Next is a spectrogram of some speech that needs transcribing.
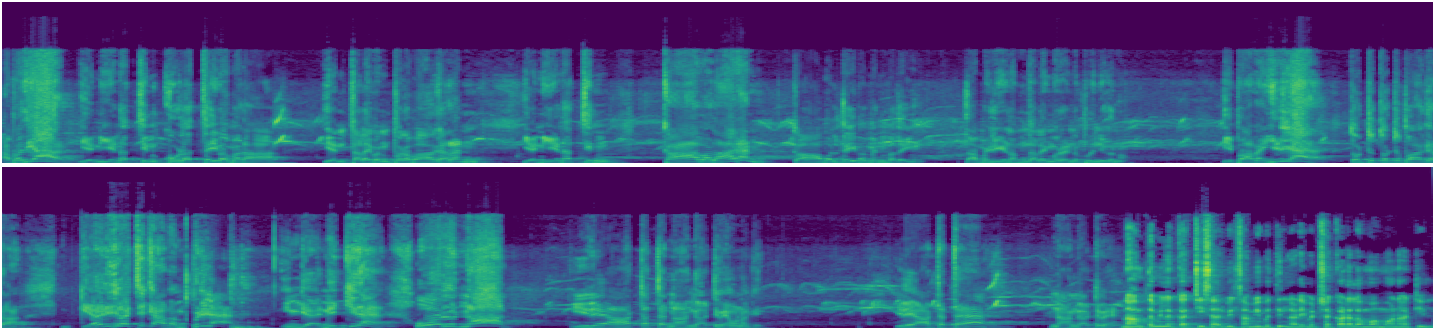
அப்பது யார்? என் இனத்தின் குல தெய்வமடா. என் தலைவன் பிரபாகரன். என் இனத்தின் காவலாரன் காவல் தெய்வம் என்பதை தமிழ் இளம் தலைமுறைன்னு புரிஞ்சுக்கணும். இப்ப அவன் இல்ல தொட்டு தொட்டு பார்க்குறான். எழுதி வச்சுக்க அவன் பிள்ளை. இங்க நிக்கிற ஒரு நாள் இதே ஆட்டத்தை நான் காட்டுவேன் உனக்கு. இதே ஆட்டத்தை நான் காட்டுவேன். நாம் தமிழர் கட்சி சார்பில் சமீபத்தில் நடைபெற்ற கடலம்மா மாநாட்டில்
